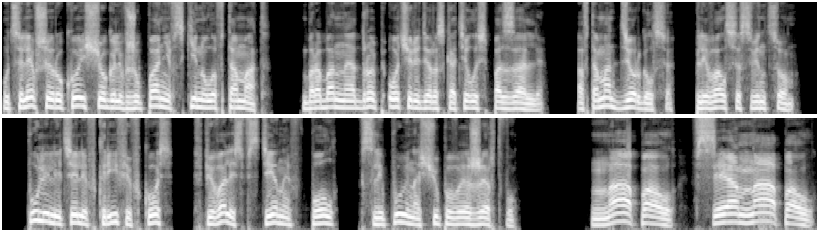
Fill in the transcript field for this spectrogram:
Уцелевшей рукой щеголь в жупане вскинул автомат. Барабанная дробь очереди раскатилась по зале. Автомат дергался, плевался свинцом. Пули летели в кривь и в кось, впивались в стены, в пол, вслепую нащупывая жертву. «На пол! Все на пол!»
